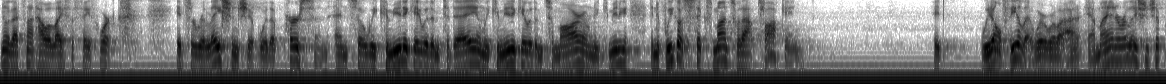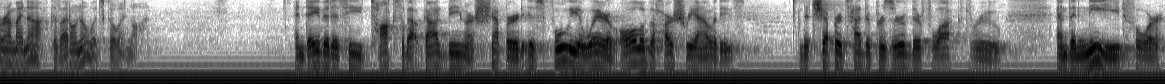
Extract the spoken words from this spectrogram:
No, that's not how a life of faith works. It's a relationship with a person. And so we communicate with them today and we communicate with them tomorrow and we communicate. And if we go six months without talking, it, we don't feel it. We're, we're like, am I in a relationship or am I not? Because I don't know what's going on. And David, as he talks about God being our shepherd, is fully aware of all of the harsh realities that shepherds had to preserve their flock through and the need for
